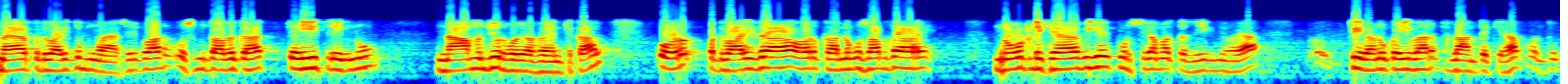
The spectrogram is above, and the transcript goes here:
ਮੈਂ ਪਟਵਾਰੀ ਤੋਂ ਮੰਗਵਾਇਆ ਸੀ ਰਿਕਾਰਡ। ਉਸ ਮੁਤਾਬਕ ਹੈ 23 ਤਰੀਕ ਨੂੰ ਨਾਮਨਜ਼ੂਰ ਹੋਇਆ ਹੋਇਆ ਇੰਤਕਾਲ। ਔਰ ਪਟਵਾਰੀ ਦਾ ਔਰ ਕਾਨੂੰ ਸਾਹਿਬ ਦਾ ਨੋਟ ਲਿਖਿਆ ਹੋਇਆ ਵੀ ਇਹ ਕੁਰਸੀ ਦਾ ਤਸਦੀਕ ਨਹੀਂ ਹੋਇਆ। ਧੀਰਾਂ ਨੂੰ ਕਈ ਵਾਰ ਫਲਾਣ ਤੇ ਕਿਹਾ ਪਰੰਤੂ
